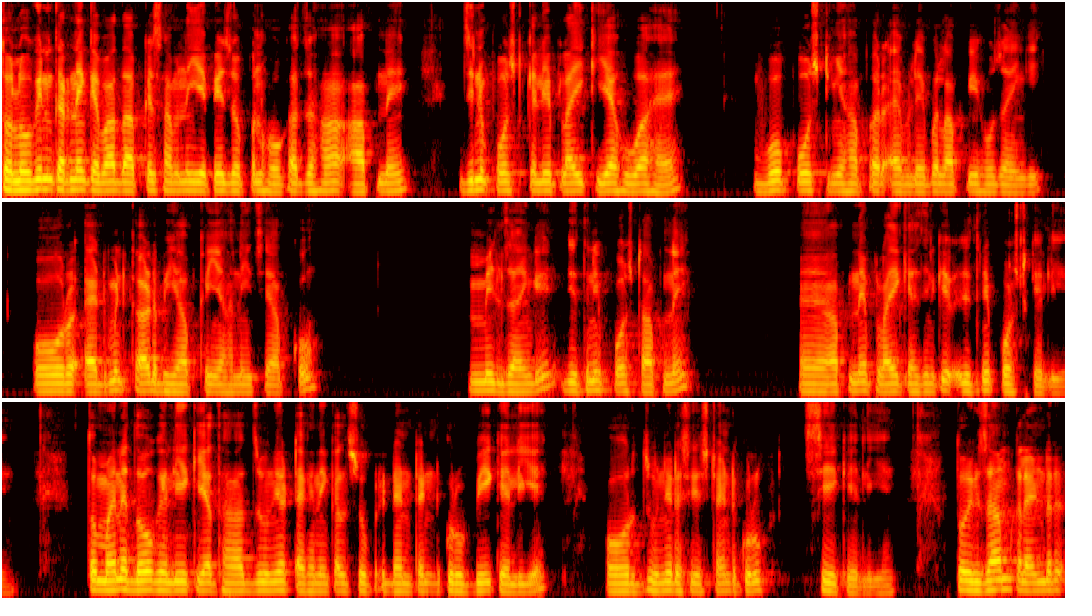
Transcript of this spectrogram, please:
तो लॉगिन करने के बाद आपके सामने ये पेज ओपन होगा, जहाँ आपने जिन पोस्ट के लिए अप्लाई किया हुआ है, वो पोस्ट यहाँ पर अवेलेबल आपकी हो जाएँगी और एडमिट कार्ड भी आपके यहाँ नीचे आपको मिल जाएँगे, जितनी पोस्ट आपने अपने अप्लाई किया जिनकी, जितनी पोस्ट के लिए। तो मैंने दो के लिए किया था junior technical superintendent group B के लिए और जूनियर असिस्टेंट ग्रुप सी के लिए। तो एग्ज़ाम कैलेंडर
